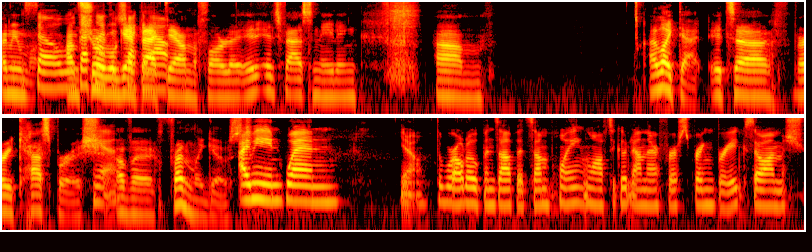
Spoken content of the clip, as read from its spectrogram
I mean, so we'll I'm sure we'll get back down to Florida. It, it's fascinating. Um, I like that. It's uh very Casperish Yeah. of a friendly ghost. I mean, when you know the world opens up at some point, we'll have to go down there for spring break. So I'm sh-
